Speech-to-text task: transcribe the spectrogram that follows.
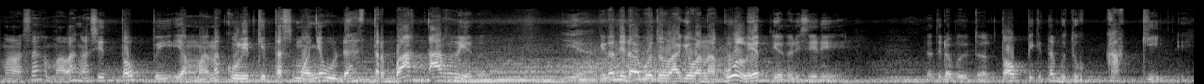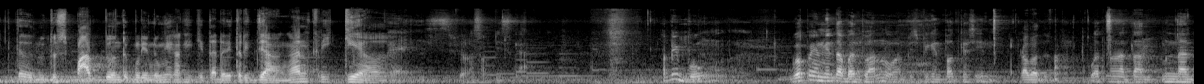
Masa malah ngasih topi yang mana kulit kita semuanya udah terbakar gitu. Iya. kita tidak butuh lagi warna kulit gitu di sini. Kita tidak butuh topi kita butuh kaki. Kita butuh sepatu untuk melindungi kaki kita dari terjangan kerikil. Guys, filosofis. Tapi Bung, gue pengen minta bantuan lu habis bikin podcast ini. apa tuh buat menatan, menad,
